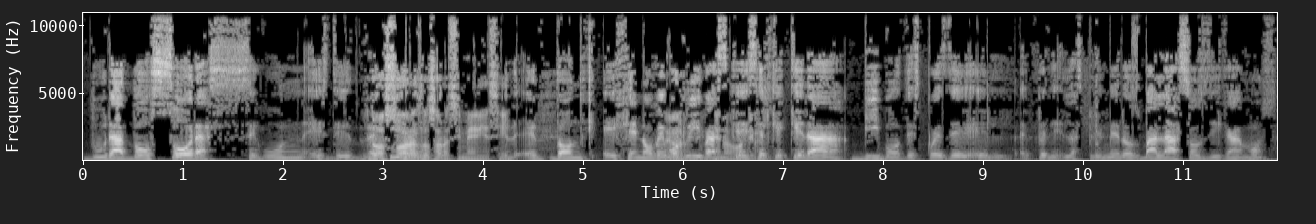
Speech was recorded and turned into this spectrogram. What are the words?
dura dos horas, según este. Dos horas, dos horas y media, sí. Eh, don eh, Genovevo Rivas, que es el que queda vivo después de el, los primeros balazos, digamos.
